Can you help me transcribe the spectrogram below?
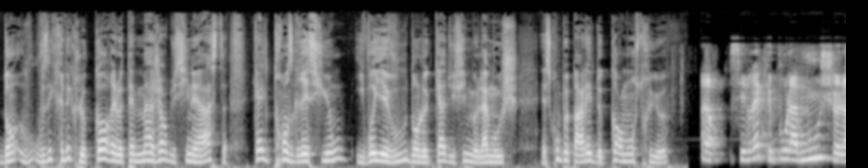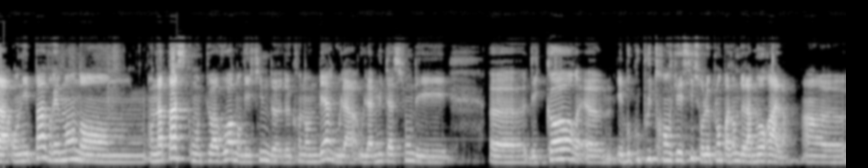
Vous, écrivez que le corps est le thème majeur du cinéaste. Quelle transgression y voyez-vous dans le cas du film La Mouche? Est-ce qu'on peut parler de corps monstrueux? Alors, c'est vrai que pour la mouche, là, on n'est pas vraiment dans. On n'a pas ce qu'on peut avoir dans des films de, Cronenberg où la, où la mutation des, euh, des corps est beaucoup plus transgressive sur le plan, par exemple, de la morale. Hein,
